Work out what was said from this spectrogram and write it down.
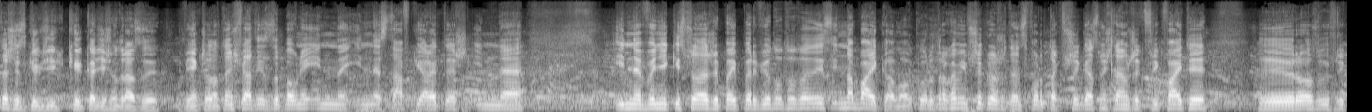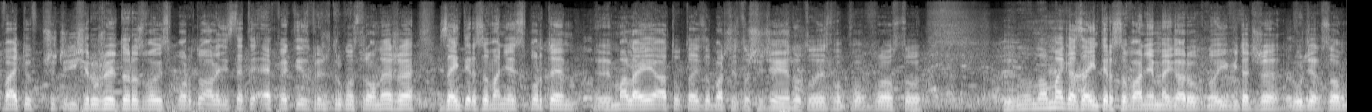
też jest kilk- kilkadziesiąt razy większa. No ten świat jest zupełnie inny, inne stawki, ale też inne inne wyniki sprzedaży pay-per-view, no to to jest inna bajka. No, kurde, trochę mi przykro, że ten sport tak przygasł. Myślałem, że freak fighty, yy, rozwój freak fightów przyczyni się różnie do rozwoju sportu, ale niestety efekt jest wręcz w drugą stronę, że zainteresowanie sportem yy, maleje, a tutaj zobaczcie co się dzieje. No to jest po, po prostu no, no mega zainteresowanie, mega ruch, no i widać, że ludzie chcą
